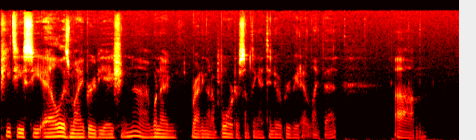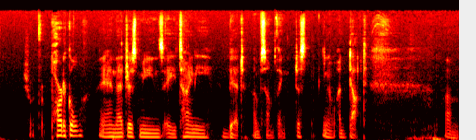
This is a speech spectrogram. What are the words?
PTCL is my abbreviation. Uh, when I'm writing on a board or something, I tend to abbreviate it like that. Um, short for particle, and that just means a tiny bit of something, just, you know, a dot. Um,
